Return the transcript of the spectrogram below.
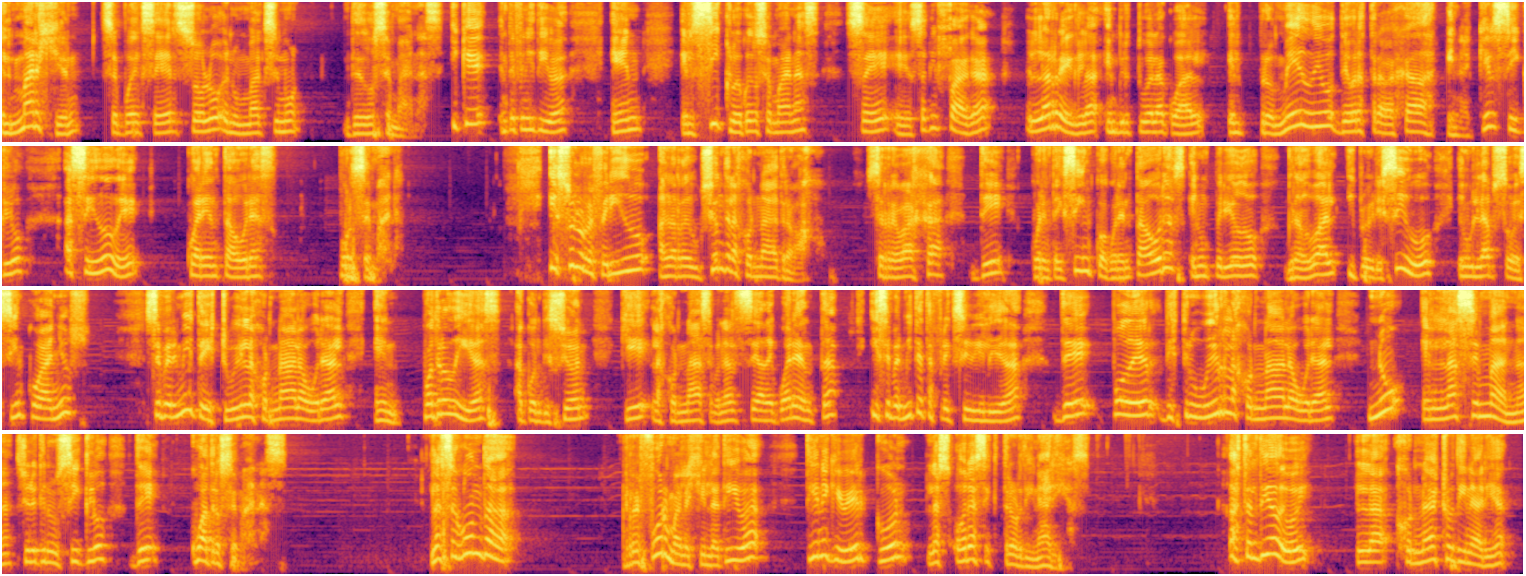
el margen se puede exceder solo en un máximo de dos semanas y que en definitiva en el ciclo de cuatro semanas se eh, satisfaga la regla en virtud de la cual el promedio de horas trabajadas en aquel ciclo ha sido de 40 horas por semana. Eso es lo referido a la reducción de la jornada de trabajo. Se rebaja de 45 a 40 horas en un periodo gradual y progresivo en un lapso de 5 años. Se permite distribuir la jornada laboral en 4 días a condición que la jornada semanal sea de 40 y se permite esta flexibilidad de poder distribuir la jornada laboral no en la semana, sino que en un ciclo de cuatro semanas. La segunda reforma legislativa tiene que ver con las horas extraordinarias. Hasta el día de hoy, la jornada extraordinaria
